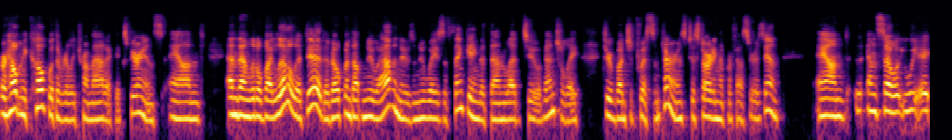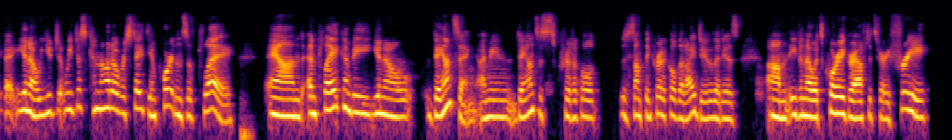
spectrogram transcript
or helped me cope with a really traumatic experience. And and then little by little it did. It opened up new avenues and new ways of thinking that then led to eventually through a bunch of twists and turns to starting the professor is in and and so we eh, eh, you know you we just cannot overstate the importance of play and and play can be you know dancing i mean dance is critical is something critical that i do that is um, even though it's choreographed, it's very free.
